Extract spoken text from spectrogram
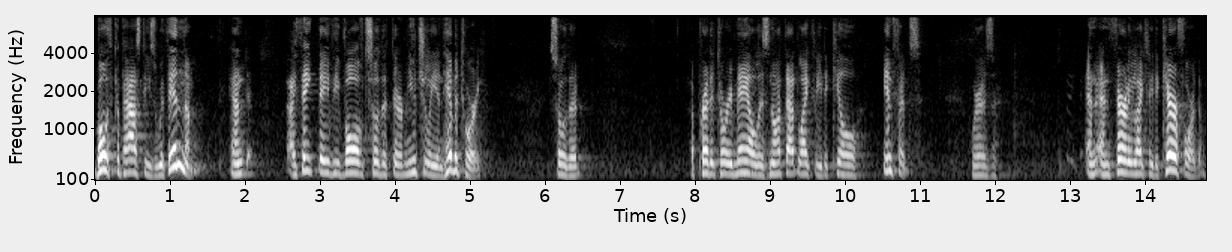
both capacities within them. And I think they've evolved so that they're mutually inhibitory. So that a predatory male is not that likely to kill infants, whereas, and, and fairly likely to care for them.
